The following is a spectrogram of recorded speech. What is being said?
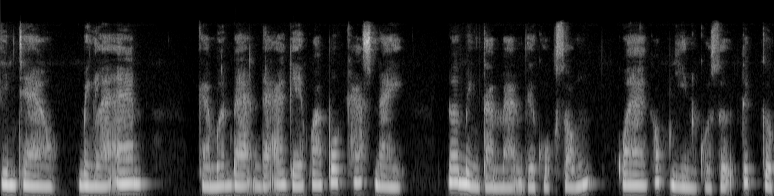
Xin chào, mình là An. Cảm ơn bạn đã ghé qua podcast này, nơi mình tản mạn về cuộc sống qua góc nhìn của sự tích cực.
